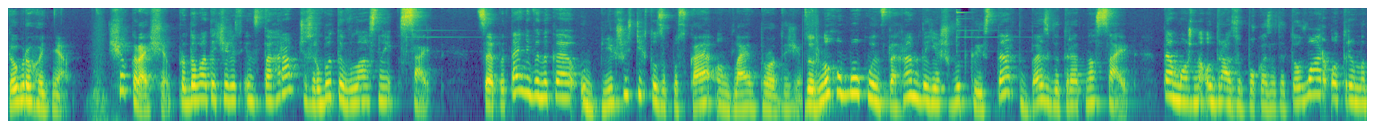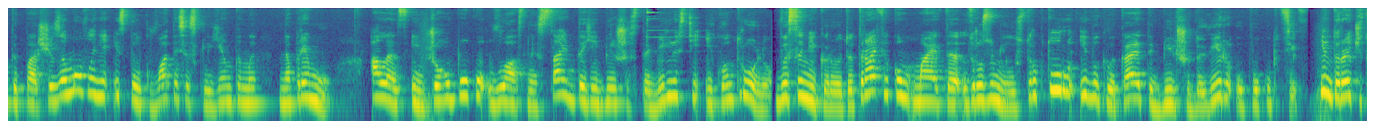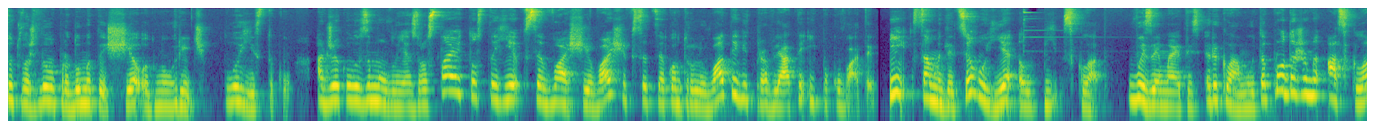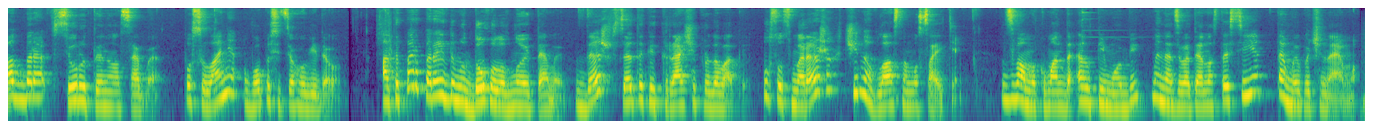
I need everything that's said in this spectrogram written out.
Доброго дня! Що краще продавати через інстаграм чи зробити власний сайт? Це питання виникає у більшості, хто запускає онлайн-продажі. З одного боку, інстаграм дає швидкий старт без витрат на сайт. Там можна одразу показати товар, отримати перші замовлення і спілкуватися з клієнтами напряму. Але з іншого боку, власний сайт дає більше стабільності і контролю. Ви самі керуєте трафіком, маєте зрозумілу структуру і викликаєте більше довіри у покупців. І, до речі, тут важливо продумати ще одну річ логістику. Адже коли замовлення зростають, то стає все важче і важче все це контролювати, відправляти і пакувати. І саме для цього є LP склад. Ви займаєтесь рекламою та продажами, а склад бере всю рутину на себе. Посилання в описі цього відео. А тепер перейдемо до головної теми: де ж все-таки краще продавати у соцмережах чи на власному сайті. З вами команда LP Mobi, Мене звати Анастасія, та ми починаємо.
